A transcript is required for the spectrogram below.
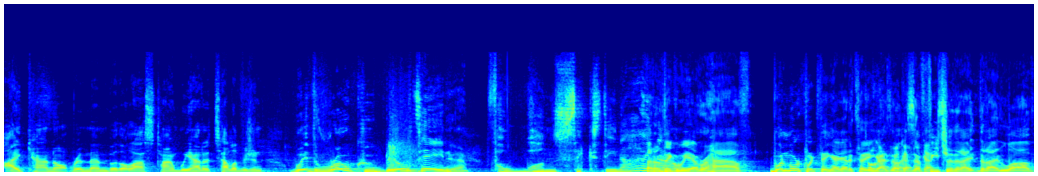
I cannot remember the last time we had a television with Roku built in yeah. for 169 I don't now. think we ever have. One more quick thing I got to tell you okay, guys. Okay, it's okay. a feature that I, that I love.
